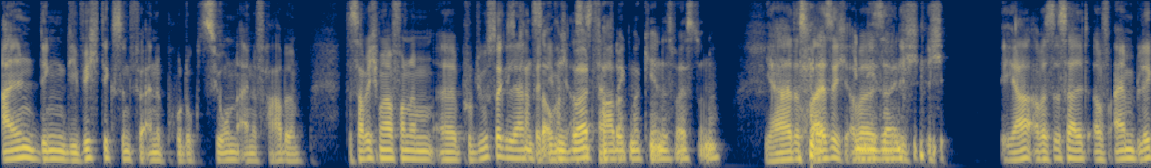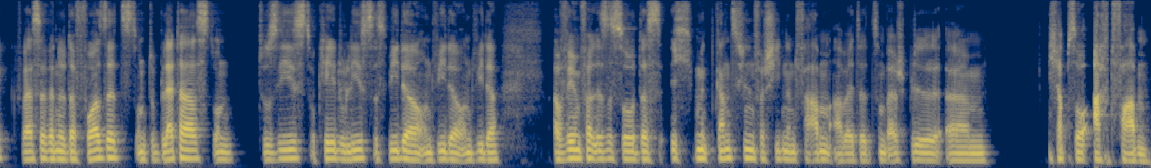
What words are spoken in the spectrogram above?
allen Dingen, die wichtig sind für eine Produktion, eine Farbe. Das habe ich mal von einem äh, Producer Das gelernt. kannst du auch in Word farbig markieren, das weißt du, ne? Ja, das weiß ich, aber ich, ich, ja, aber es ist halt auf einen Blick, weißt du, wenn du davor sitzt und du blätterst und du siehst, okay, du liest es wieder und wieder und wieder. Auf jeden Fall ist es so, dass ich mit ganz vielen verschiedenen Farben arbeite. Zum Beispiel, ähm, ich habe so acht Farben.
